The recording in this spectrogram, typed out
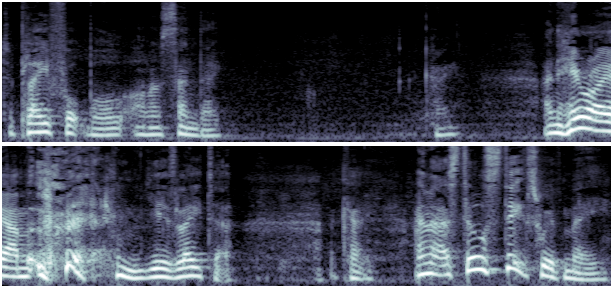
to play football on a Sunday. Okay? And here I am years later. Okay? And that still sticks with me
